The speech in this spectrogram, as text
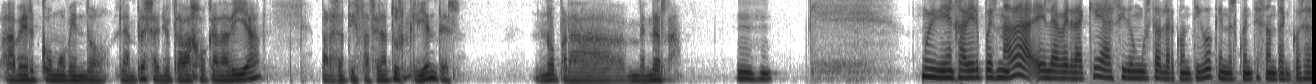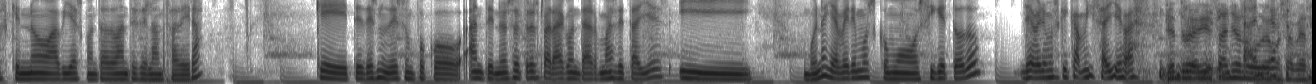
a ver cómo vendo la empresa. Yo trabajo cada día para satisfacer a tus clientes, no para venderla. Muy bien, Javier. Pues nada, eh, la verdad que ha sido un gusto hablar contigo, que nos cuentes tantas cosas que no habías contado antes de Lanzadera, que te desnudes un poco ante nosotros para contar más detalles y bueno, ya veremos cómo sigue todo. Ya veremos qué camisa llevas. Dentro de 10 años lo volvemos a ver.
